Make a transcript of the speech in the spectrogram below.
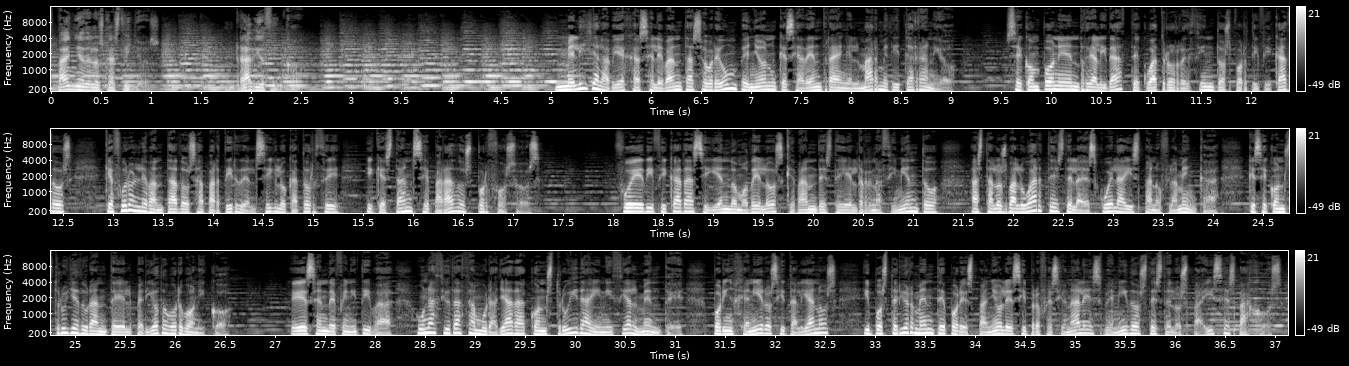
España de los Castillos. Radio 5. Melilla la Vieja se levanta sobre un peñón que se adentra en el mar Mediterráneo. Se compone en realidad de cuatro recintos fortificados que fueron levantados a partir del siglo XIV y que están separados por fosos. Fue edificada siguiendo modelos que van desde el Renacimiento hasta los baluartes de la escuela hispano-flamenca que se construye durante el periodo borbónico. Es, en definitiva, una ciudad amurallada construida inicialmente por ingenieros italianos y posteriormente por españoles y profesionales venidos desde los Países Bajos.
